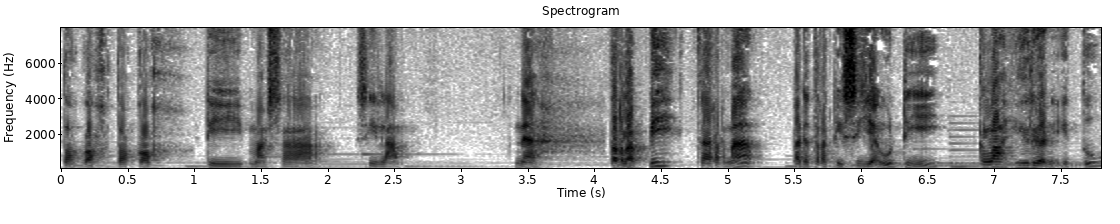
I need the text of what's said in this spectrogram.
tokoh-tokoh di masa silam. Nah, terlebih karena pada tradisi Yahudi, kelahiran itu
